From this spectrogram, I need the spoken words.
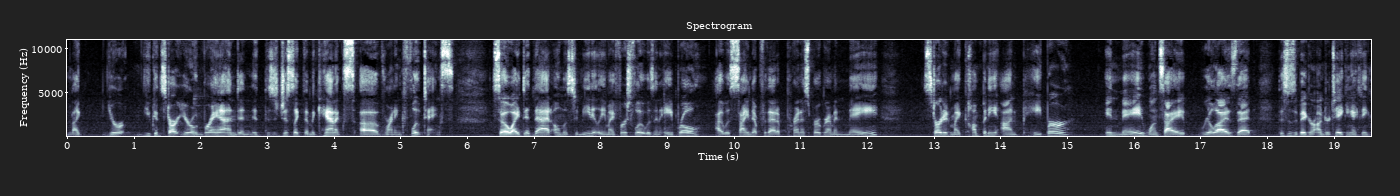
like your, you could start your own brand and it, this is just like the mechanics of running float tanks. So I did that almost immediately. My first float was in April. I was signed up for that apprentice program in May. Started my company on paper in May once I realized that this is a bigger undertaking. I think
